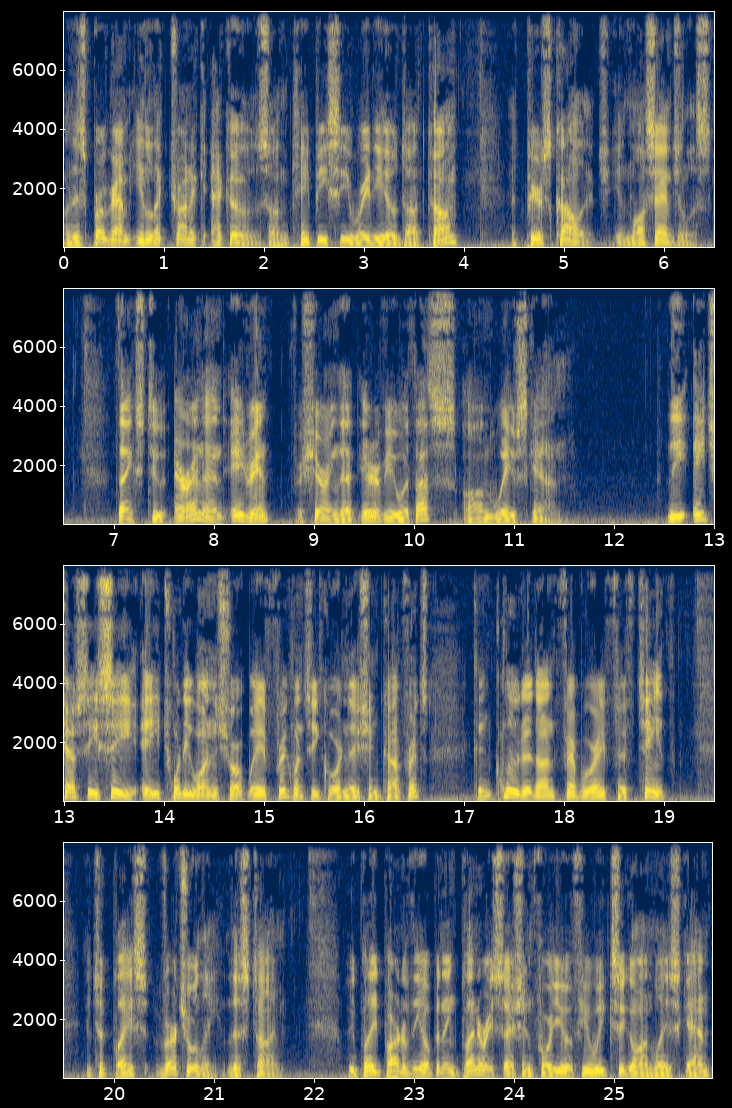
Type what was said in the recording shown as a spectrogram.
on his program Electronic Echoes on kpcradio.com at Pierce College in Los Angeles. Thanks to Aaron and Adrian for sharing that interview with us on Wavescan. The HFCC A21 Shortwave Frequency Coordination Conference concluded on February 15th. It took place virtually this time. We played part of the opening plenary session for you a few weeks ago on Wavescan.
